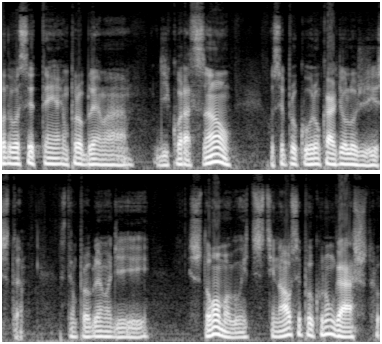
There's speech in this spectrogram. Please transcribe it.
quando você tem um problema de coração, você procura um cardiologista. Você tem um problema de estômago, intestinal, você procura um gastro.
